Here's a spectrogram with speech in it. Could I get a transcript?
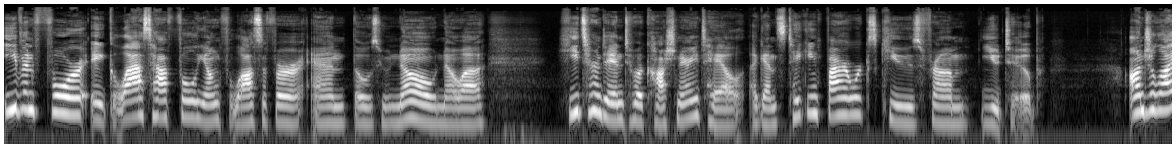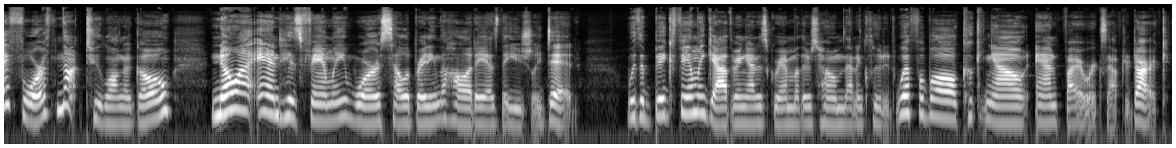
even for a glass half full young philosopher and those who know Noah, he turned into a cautionary tale against taking fireworks cues from YouTube. On July 4th, not too long ago, Noah and his family were celebrating the holiday as they usually did, with a big family gathering at his grandmother's home that included wiffle ball, cooking out, and fireworks after dark,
